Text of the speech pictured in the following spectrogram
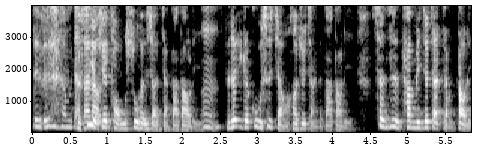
对对对，他们可是有些童书很喜欢讲大道理，嗯，他就一个故事讲完后就讲一个大道理，甚至他们就讲讲道理，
